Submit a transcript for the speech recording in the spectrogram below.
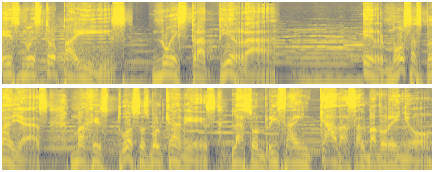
es nuestro país, nuestra tierra. Hermosas playas, majestuosos volcanes, la sonrisa en cada salvadoreño.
